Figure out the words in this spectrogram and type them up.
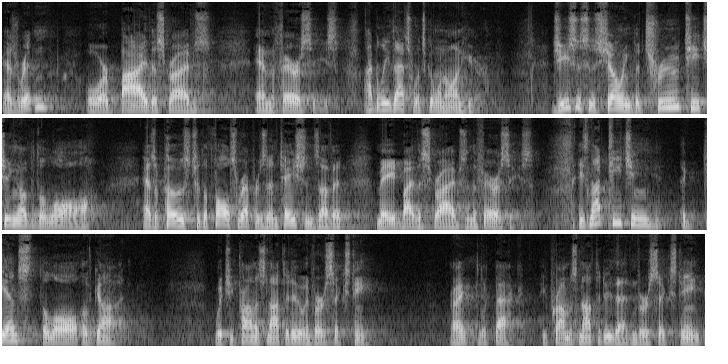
as written, or by the scribes and the Pharisees. I believe that's what's going on here. Jesus is showing the true teaching of the law as opposed to the false representations of it made by the scribes and the Pharisees. He's not teaching against the law of God, which he promised not to do in verse 16. Right? Look back. He promised not to do that in verse 16.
